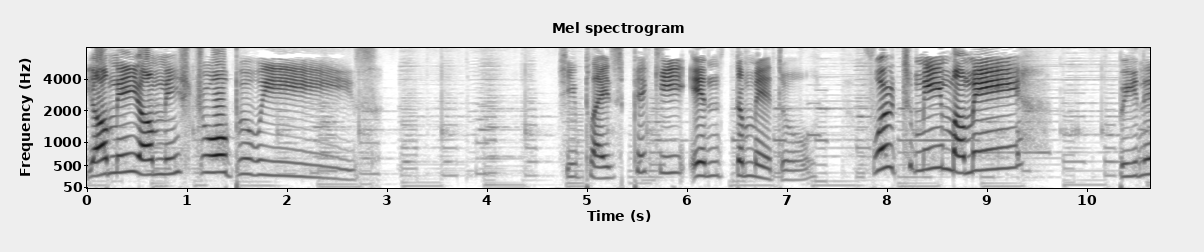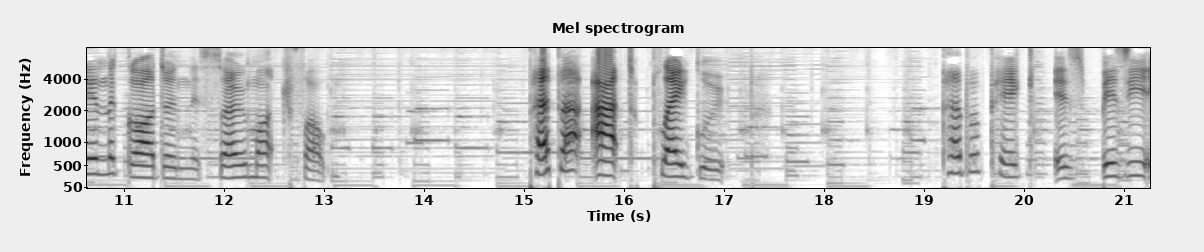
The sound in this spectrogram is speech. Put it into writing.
Yummy, yummy strawberries. She plays piggy in the middle. To me, Mummy. Being in the garden is so much fun. Peppa at playgroup. Peppa Pig is busy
